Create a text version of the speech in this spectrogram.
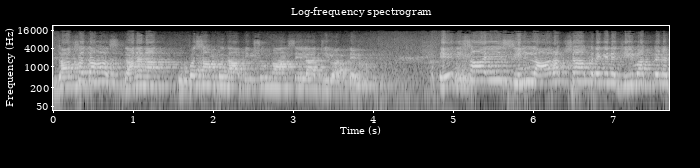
දසදහස් ගණනක් උපසම්පදා භික්ෂුන් වහන්සේලා ජීවත් වෙනවා. ඒ නිසා මේ සිල් ආරක්ෂා කරගෙන ජීවත් වෙන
